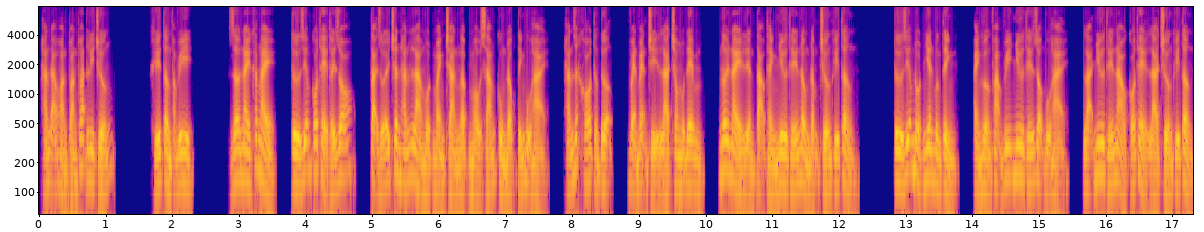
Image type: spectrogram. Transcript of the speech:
hắn đã hoàn toàn thoát ly trướng khí tầng phạm vi. Giờ này khắc này, từ diễm có thể thấy rõ tại dưới chân hắn là một mảnh tràn ngập màu xám cùng độc tính vụ hải, hắn rất khó tưởng tượng, vẹn vẹn chỉ là trong một đêm, nơi này liền tạo thành như thế nồng đậm trướng khí tầng. Từ diễm đột nhiên bừng tỉnh, ảnh hưởng phạm vi như thế rộng vụ hải, lại như thế nào có thể là trướng khí tầng?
